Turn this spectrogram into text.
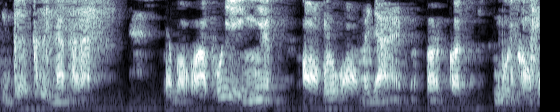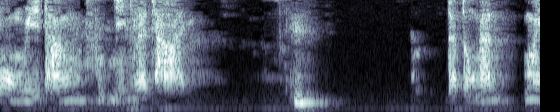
จึงเกิดขึ้นณขณะจะบอกว่าผู้หญิงเนี่ยออกลูกออกไม่ได้ก็ก็บุตรของพระองค์มีทั้งหญิงและชายค่ะแต่ตรงนั้นไม่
